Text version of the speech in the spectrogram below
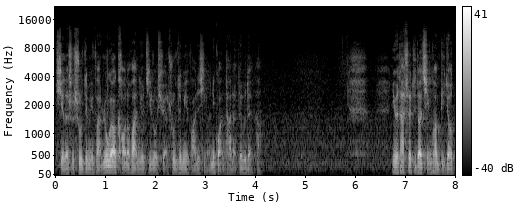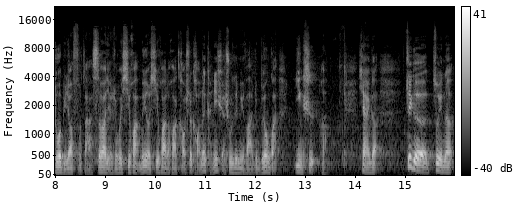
写的是数罪并罚，如果要考的话，你就记住选数罪并罚就行了，你管他的，对不对啊？因为它涉及到情况比较多，比较复杂，司法解释会细化，没有细化的话，考试考那肯定选数罪并罚，就不用管应试啊。下一个。这个罪呢，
